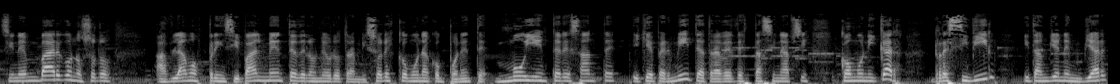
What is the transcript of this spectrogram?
Sin embargo, nosotros hablamos principalmente de los neurotransmisores como una componente muy interesante y que permite a través de esta sinapsis comunicar, recibir y también enviar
